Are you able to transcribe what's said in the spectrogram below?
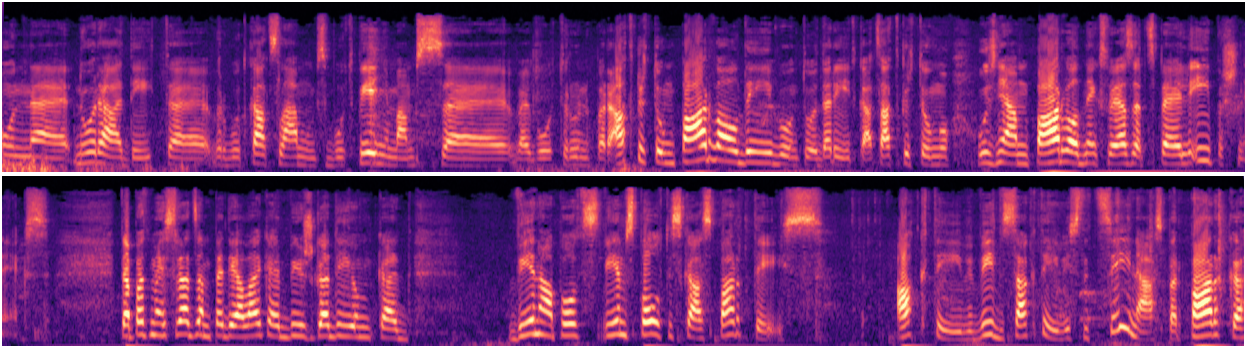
un e, norādīt, e, varbūt kāds lēmums būtu pieņemams, e, vai būtu runa par atkritumu pārvaldību, un to darīt kāds atkritumu uzņēmuma pārvaldnieks vai azartspēļu īpašnieks. Tāpat mēs redzam, pēdējā laikā ir bijuši gadījumi, kad politi vienas politiskās partijas aktīvi vidas aktīvisti cīnās par parka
